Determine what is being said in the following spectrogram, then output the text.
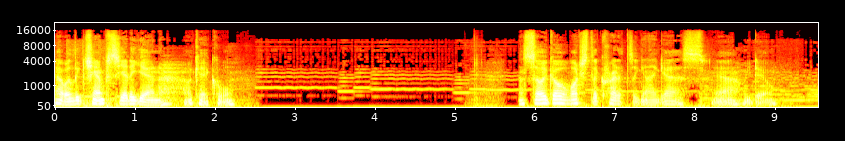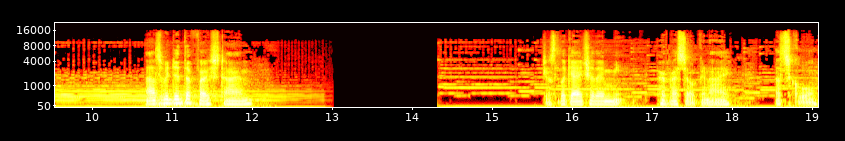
We're league champs yet again. Okay, cool. So we go watch the credits again, I guess. Yeah, we do. As we did the first time. Just look at each other, me, Professor Oak and I. That's cool.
